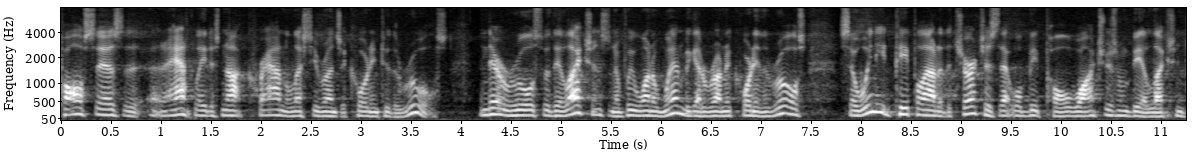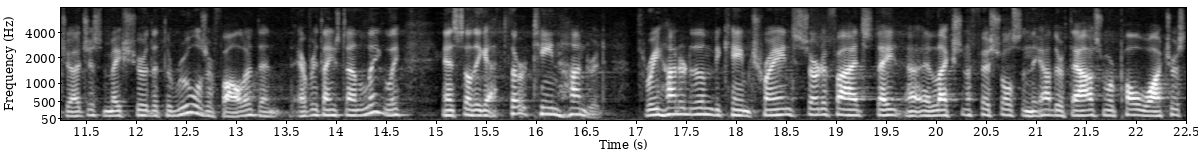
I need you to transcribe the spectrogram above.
Paul says that an athlete is not crowned unless he runs according to the rules. And there are rules with the elections, and if we want to win, we got to run according to the rules. So we need people out of the churches that will be poll watchers and be election judges and make sure that the rules are followed and everything's done legally. And so they got 1,300. 300 of them became trained, certified state uh, election officials, and the other 1,000 were poll watchers.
